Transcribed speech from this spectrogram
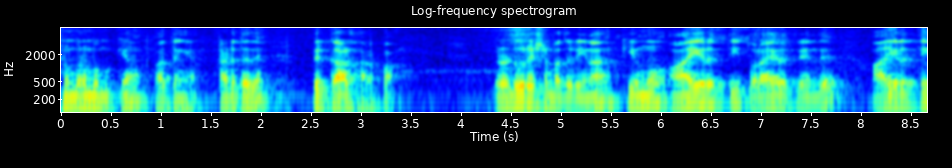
ரொம்ப ரொம்ப முக்கியம். பார்த்துங்க. அடுத்தது பிற்கால ஹரப்பா. இதோட டூரேஷன் பார்த்துக்கிட்டிங்கன்னா கிமு ஆயிரத்தி தொள்ளாயிரத்துலேருந்து ஆயிரத்தி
